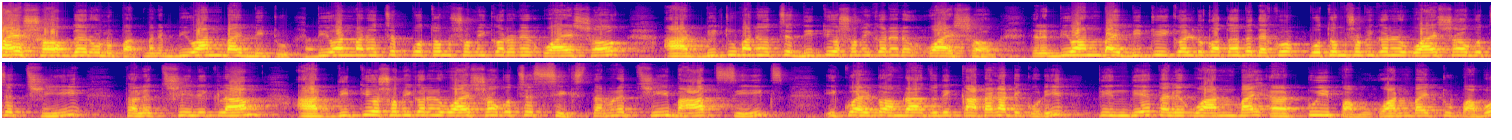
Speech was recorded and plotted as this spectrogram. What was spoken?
ওয়াই এর সহগদের অনুপাত মানে B one by B two B one মানে হচ্ছে প্রথম সমীকরণের ওয়াই সহগ, আর বি টু মানে হচ্ছে দ্বিতীয় সমীকরণের ওয়াই সহগ। তাহলে B one by B two equal to কত হবে? দেখো, প্রথম সমীকরণের ওয়াই সহগ হচ্ছে থ্রি তাহলে থ্রি লিখলাম, আর দ্বিতীয় সমীকরণের ওয়াই সহগ হচ্ছে সিক্স তার মানে থ্রি ভাগ সিক্স ইকুয়াল টু আমরা যদি কাটাকাটি করি, তিন দিয়ে, তাহলে ওয়ান বাই টুই পাবো ওয়ান বাই টু পাবো।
